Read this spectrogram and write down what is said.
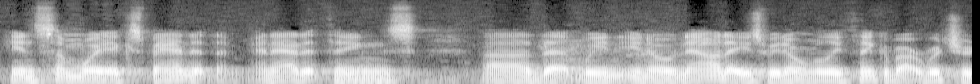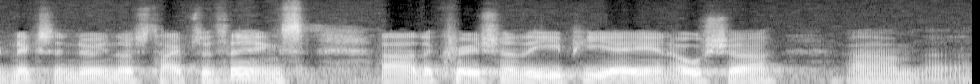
he in some way expanded them and added things uh, that we, you know, nowadays we don't really think about Richard Nixon doing those types of things. Uh, the creation of the EPA and OSHA, um, uh,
